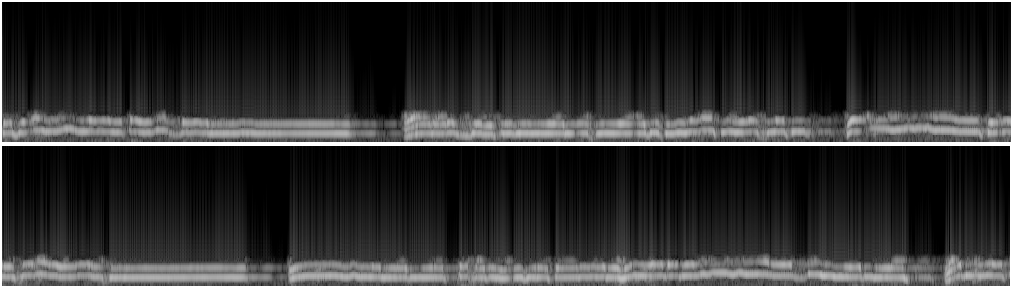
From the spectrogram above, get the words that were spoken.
تجعلني مع القوم الظالمين قال رب اغفر لي وأدخلنا رحمتك وأنت أرحم الراحمين إن الذين اتخذوا العجل فنارهم غضب من ربهم وذلة وذلة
